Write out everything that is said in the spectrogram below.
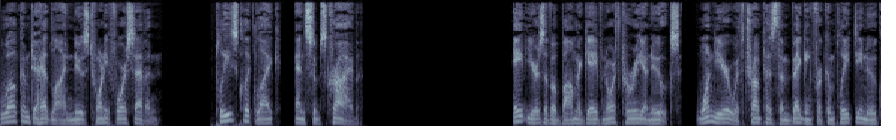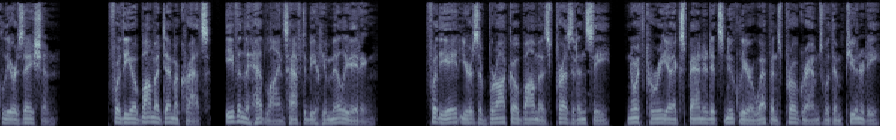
Welcome to Headline News 24/7. Please click like and subscribe. 8 years of Obama gave North Korea nukes, 1 year with Trump has them begging for complete denuclearization. For the Obama Democrats, even the headlines have to be humiliating. For the 8 years of Barack Obama's presidency, North Korea expanded its nuclear weapons programs with impunity,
